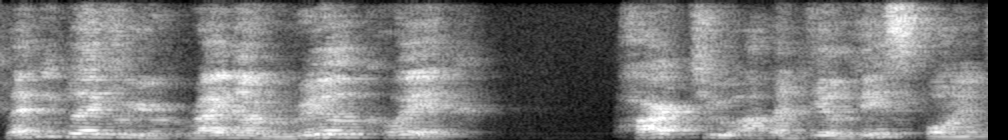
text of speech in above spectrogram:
Let me play for you right now real quick part two up until this point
